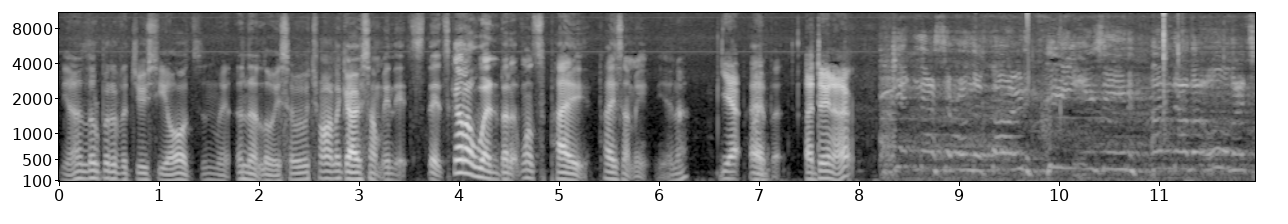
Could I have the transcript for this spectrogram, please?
you know a little bit of a juicy odds, isn't it, isn't it Louis? So we were trying to go something that's that's gonna win, but it wants to pay pay something, you know. Yeah, pay I, a bit. I do know. Get Nasser on the phone. He is in another orbit.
